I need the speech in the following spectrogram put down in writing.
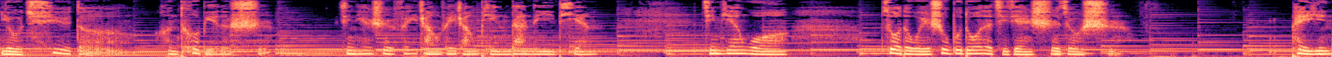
有趣的、很特别的事。今天是非常非常平淡的一天。今天我做的为数不多的几件事就是配音、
